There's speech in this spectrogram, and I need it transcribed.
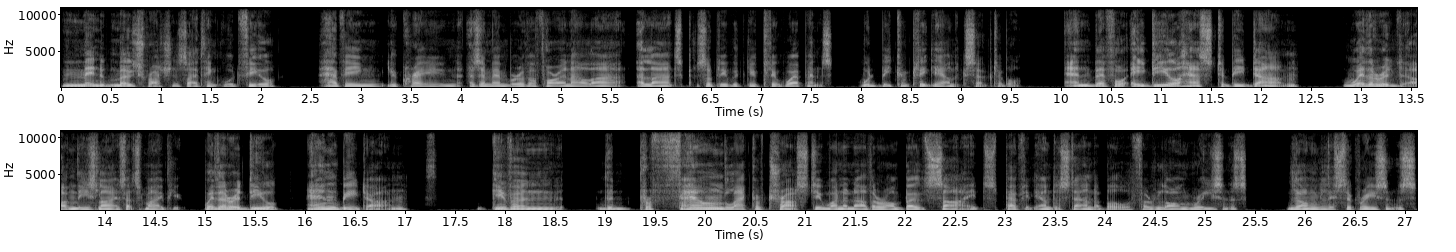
many, most Russians, I think, would feel having Ukraine as a member of a foreign ally, alliance, possibly with nuclear weapons, would be completely unacceptable. And therefore, a deal has to be done, whether it, on these lines, that's my view, whether a deal can be done, given the profound lack of trust in one another on both sides, perfectly understandable for long reasons, long list of reasons,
